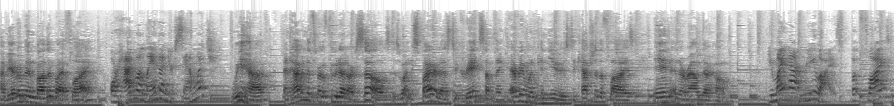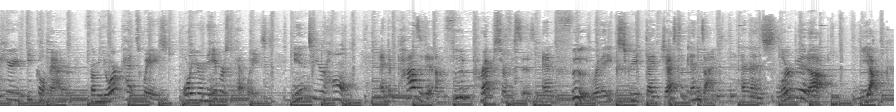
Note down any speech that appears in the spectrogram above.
Have you ever been bothered by a fly? Or had one land on your sandwich? We have, and having to throw food at ourselves is what inspired us to create something everyone can use to capture the flies in and around their home. You might not realize, but flies carry fecal matter from your pet's waste or your neighbor's pet waste into your home and deposit it on food prep surfaces and food where they excrete digestive enzymes and then slurp it up. Yuck.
